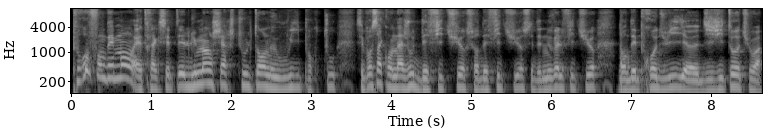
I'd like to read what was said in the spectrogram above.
profondément être accepté, l'humain cherche tout le temps le oui pour tout. C'est pour ça qu'on ajoute des features sur des features, sur des nouvelles features dans des produits euh, digitaux, tu vois.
